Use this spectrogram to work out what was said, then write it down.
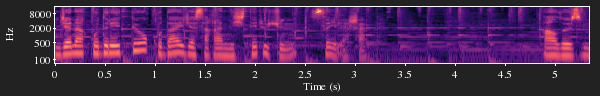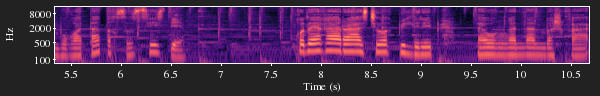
жана кудуреттүү кудай жасаган иштер үчүн сыйлашат ал өзүн буга татыксыз сезди кудайга ыраазычылык билдирип табынгандан башка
